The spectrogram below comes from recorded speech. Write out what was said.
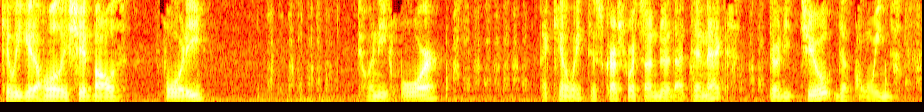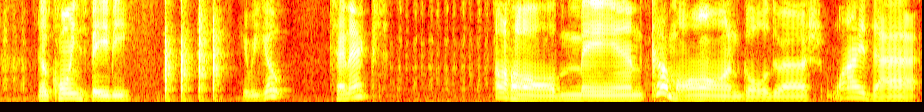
Can we get a holy shit balls? 40. 24. I can't wait to scratch what's under that 10x. 32. The coins. The coins, baby. Here we go. 10x. Oh, man. Come on, Gold Rush. Why that?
